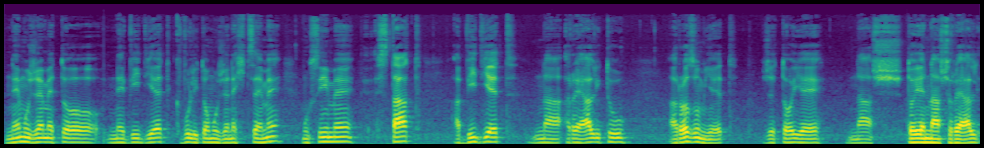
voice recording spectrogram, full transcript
Nemôžeme to nevidieť kvôli tomu, že nechceme. Musíme stať a vidieť na realitu a rozumět, že to je, naš, to je naš reali,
